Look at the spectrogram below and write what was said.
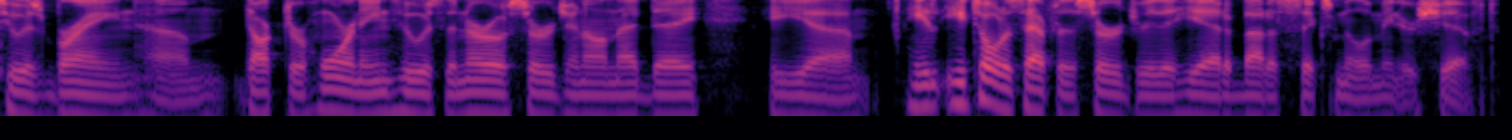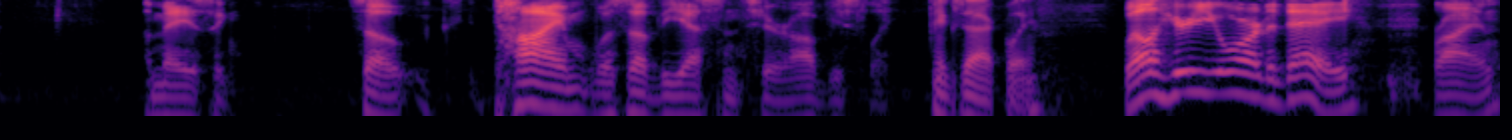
to his brain. Um, Dr. Horning, who was the neurosurgeon on that day, he, uh, he he told us after the surgery that he had about a six millimeter shift. Amazing. So time was of the essence here, obviously. Exactly. Well, here you are today, Ryan.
